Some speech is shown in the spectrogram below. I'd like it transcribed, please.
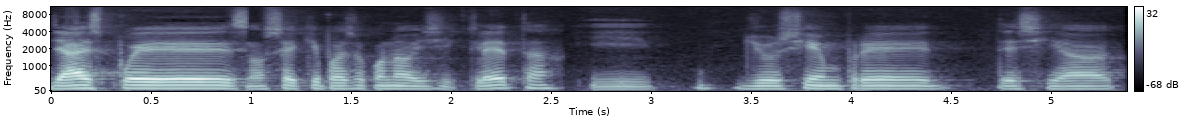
Ya después, no sé qué pasó con la bicicleta y yo siempre decía,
